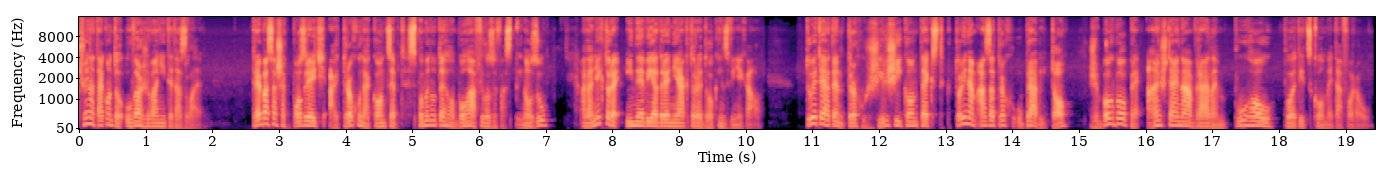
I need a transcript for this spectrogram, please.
Čo je na takomto uvažovaní teda zlé? Treba sa však pozrieť aj trochu na koncept spomenutého boha filozofa Spinozu a na niektoré iné vyjadrenia, ktoré Dawkins vynechal. Tu je teda ten trochu širší kontext, ktorý nám azda trochu upraví to, že Boh bol pre Einsteina vraj len púhou poetickou metaforou.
